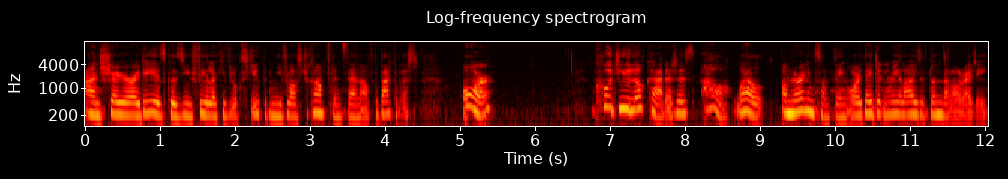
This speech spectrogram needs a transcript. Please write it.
and share your ideas because you feel like you've looked stupid and you've lost your confidence then off the back of it. Or could you look at it as, oh, well, I'm learning something, or they didn't realise I've done that already.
